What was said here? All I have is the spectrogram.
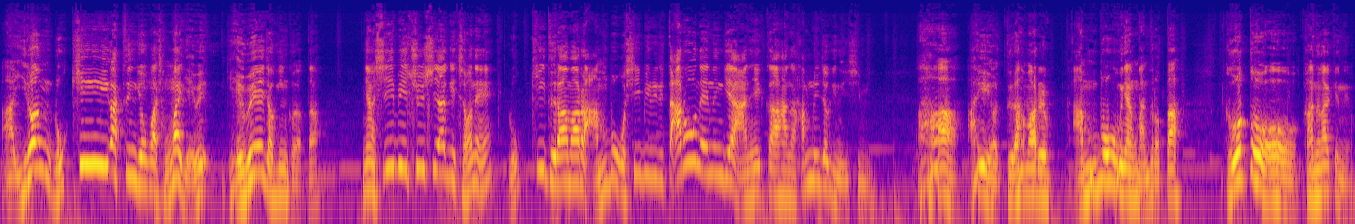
아 이런 로키 같은 경우가 정말 예외 예외적인 거였다. 그냥 CB 출시하기 전에 로키 드라마를 안 보고 CB를 따로 내는 게 아닐까 하는 합리적인 의심이. 아 아예 드라마를 안 보고 그냥 만들었다. 그것도 어, 가능하겠네요.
